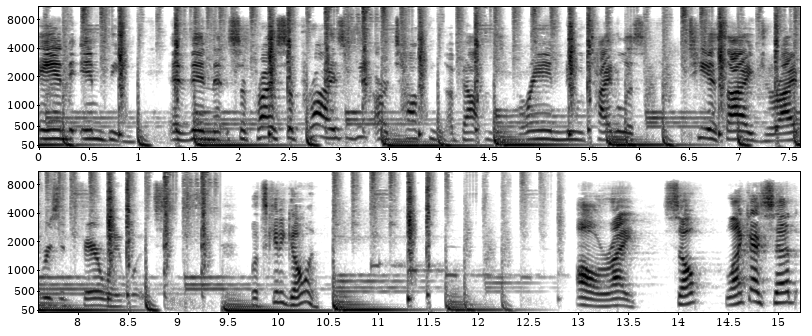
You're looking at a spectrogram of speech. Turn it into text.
and MB. And then, surprise, surprise, we are talking about the brand new Titleist TSI drivers and fairway woods. Let's get it going. All right, so like I said,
